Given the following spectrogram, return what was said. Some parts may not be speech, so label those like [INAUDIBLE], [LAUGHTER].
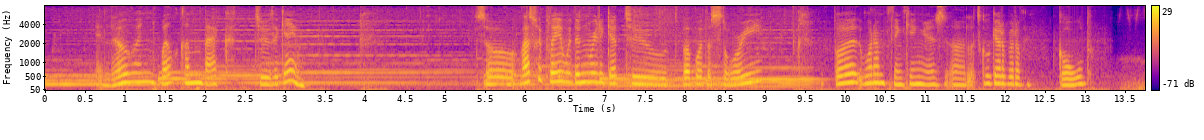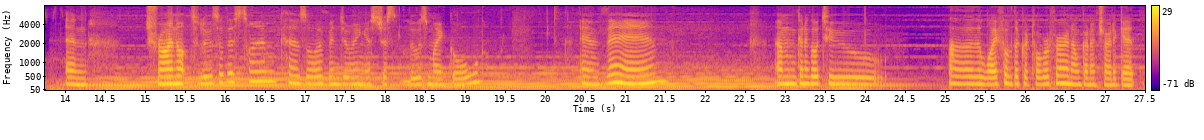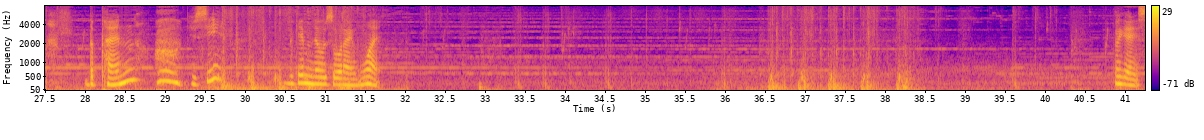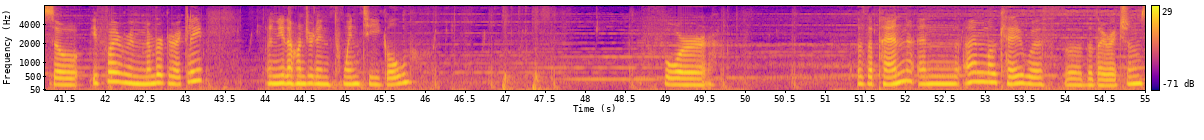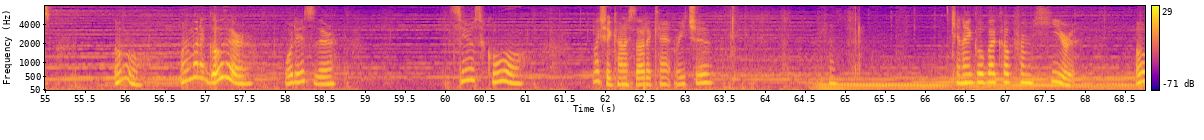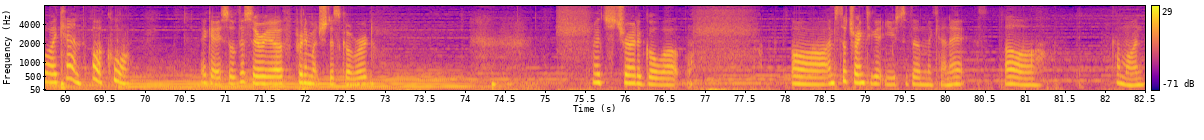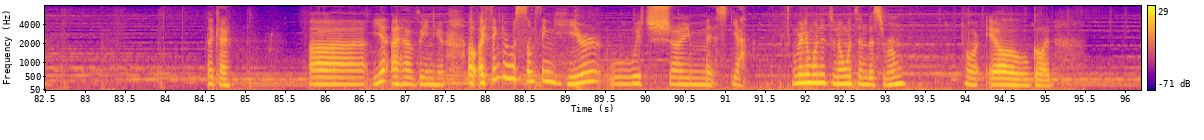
Hello and welcome back to the game. So, last we played, we didn't really get to up with the story. But what I'm thinking is, uh, let's go get a bit of gold. And try not to lose it this time, because all I've been doing is just lose my gold. And then... I'm gonna go to uh, the wife of the cartographer and I'm gonna try to get the pen. [GASPS] you see? The game knows what I want. Okay, so if I remember correctly, I need 120 gold for the pen, and I'm okay with uh, the directions. Oh, I'm gonna go there. What is there? It seems cool. I'm actually kind of sad I can't reach it. Hmm. can I go back up from here? Oh, I can. Oh, cool. Okay, so this area I've pretty much discovered. Let's try to go up. Oh, I'm still trying to get used to the mechanics. Oh, come on. Okay. Uh, yeah, I have been here. Oh, I think there was something here which I missed. Yeah. I really wanted to know what's in this room. Or, oh god.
